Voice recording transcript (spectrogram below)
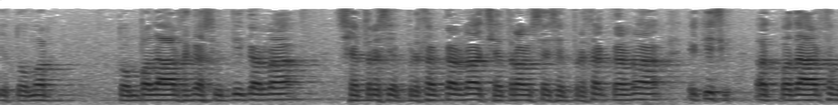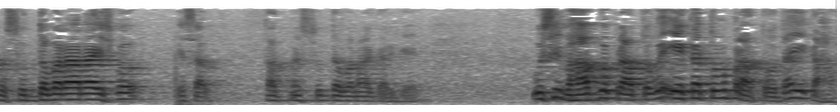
ये तोमर तुम पदार्थ का शुद्धि करना, क्षेत्र से पृथक करना, क्षेत्रांश से पृथक करना, ये किस पदार्थ में शुद्ध बनाना, इसको, ये सब। तत्व शुद्ध बना करके। उसी भाव को प्राप्त होगा एकत्व को प्राप्त होता है, ये कहा।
